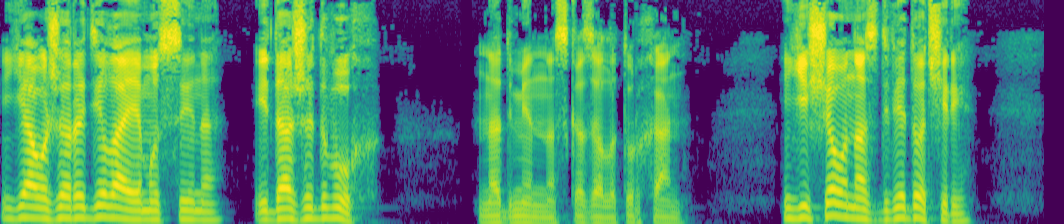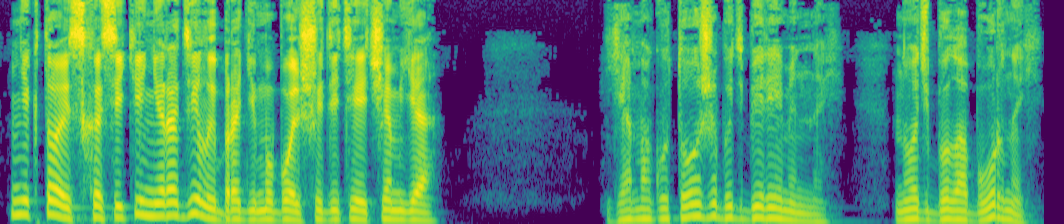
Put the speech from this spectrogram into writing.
«Я уже родила ему сына, и даже двух», — надменно сказала Турхан. «Еще у нас две дочери. Никто из Хасики не родил Ибрагиму больше детей, чем я. Я могу тоже быть беременной. Ночь была бурной.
